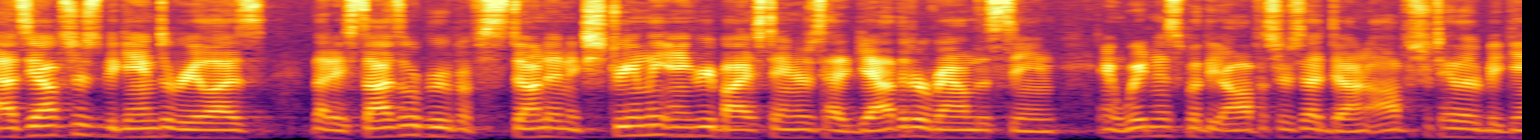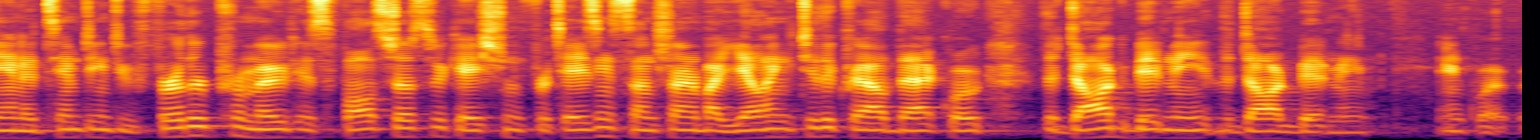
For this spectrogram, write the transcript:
As the officers began to realize that a sizable group of stunned and extremely angry bystanders had gathered around the scene and witnessed what the officers had done, Officer Taylor began attempting to further promote his false justification for tasing Sunshine by yelling to the crowd that, quote, the dog bit me, the dog bit me, end quote.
